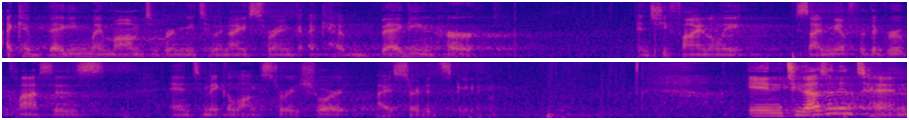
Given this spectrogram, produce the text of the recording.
I kept begging my mom to bring me to an ice rink. I kept begging her. And she finally signed me up for the group classes. And to make a long story short, I started skating. In 2010,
